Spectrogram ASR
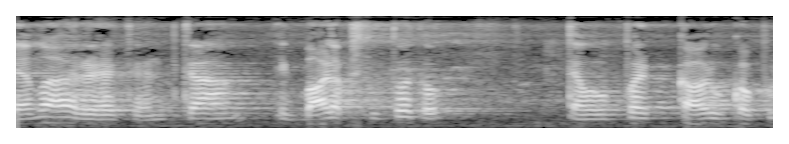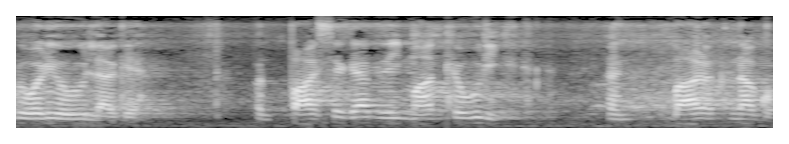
એમાં રહે ત્યાં એક બાળક સૂતો હતો, ત્યાં ઉપર કાળું કપડું ઓળ્યું એવું લાગે. પણ પાસે ગયા તો એ માખે ઉડી અને બાળક નાગો.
